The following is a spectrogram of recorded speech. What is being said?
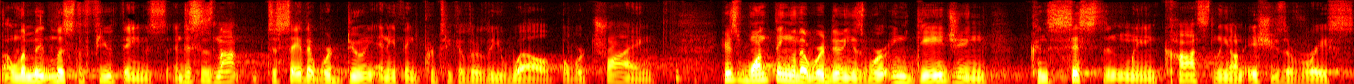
Now, let me list a few things, and this is not to say that we're doing anything particularly well, but we're trying. Here's one thing that we're doing is we're engaging consistently and constantly on issues of race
